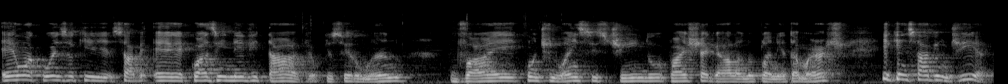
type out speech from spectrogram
É uma coisa que, sabe, é quase inevitável que o ser humano vai continuar insistindo, vai chegar lá no planeta Marte e quem sabe um dia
